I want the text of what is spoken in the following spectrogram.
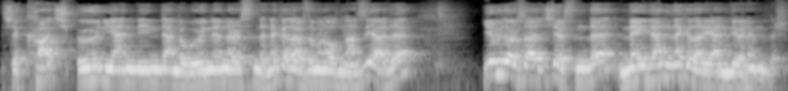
işte kaç öğün yendiğinden ve bu öğünlerin arasında ne kadar zaman olduğundan ziyade 24 saat içerisinde neyden ne kadar yendiği önemlidir.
